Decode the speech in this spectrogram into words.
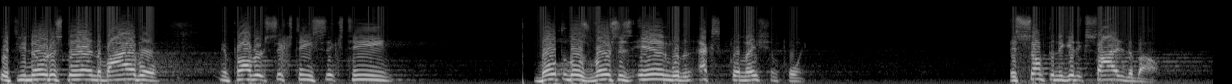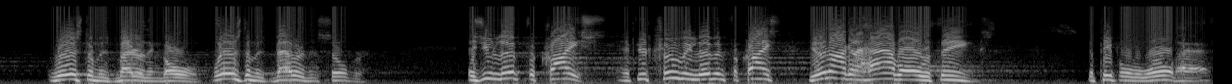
If you notice there in the Bible, in Proverbs 16 16, both of those verses end with an exclamation point. It's something to get excited about. Wisdom is better than gold. Wisdom is better than silver. As you live for Christ, and if you're truly living for Christ, you're not going to have all the things the people of the world have.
